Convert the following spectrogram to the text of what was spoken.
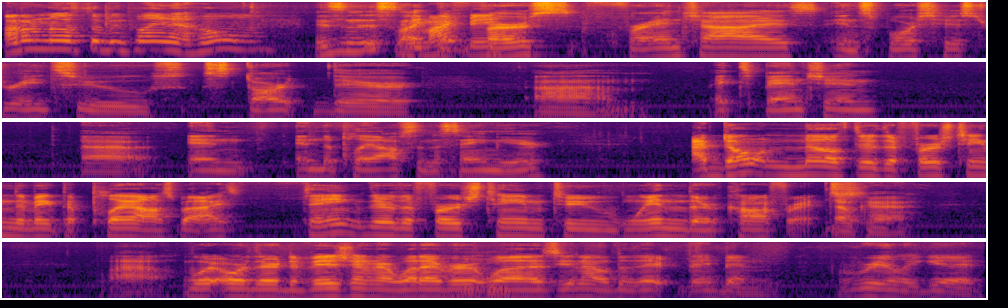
I don't know if they'll be playing at home. Isn't this like the be. first franchise in sports history to start their um, expansion uh, in in the playoffs in the same year? I don't know if they're the first team to make the playoffs, but I think they're the first team to win their conference. Okay. Wow. Or their division or whatever Mm-hmm. it was. You know, but they've been really good.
